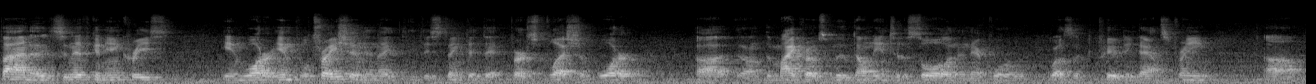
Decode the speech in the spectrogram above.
find a significant increase in water infiltration and they just think that that first flush of water, uh, um, the microbes moved on into the soil and then therefore was contributing downstream um,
